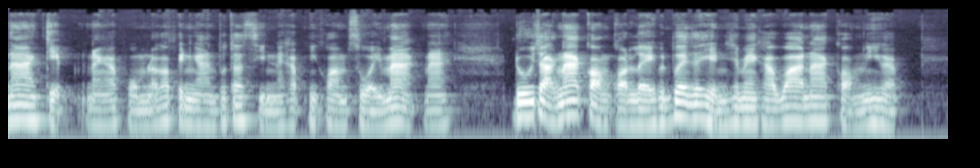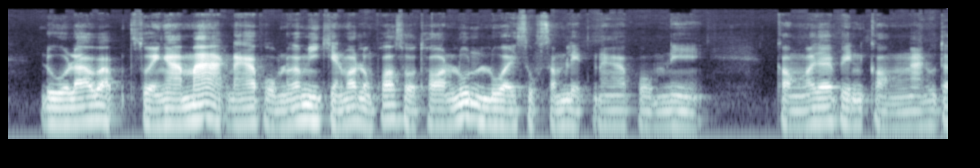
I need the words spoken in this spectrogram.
หน้าเก็บนะครับ ผมแล้วก็เป็นงานพุทธศิลป์นะครับ มีความสวยมากนะ ดูจากหน้ากล่องก่อนเลยเพื่อนๆจะเห็นใช่ไหมครับว่าหน้ากล่องนี่แบบดูแล้วแบบสวยงามมากนะครับ ผมแล้วก็มีเขียนว่าหลวงพ่อโสธรรุ่นรวยสุขสำเร็จนะครับ ผมนี่กล่องก็จะเป็นกล่องงานพุทธ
